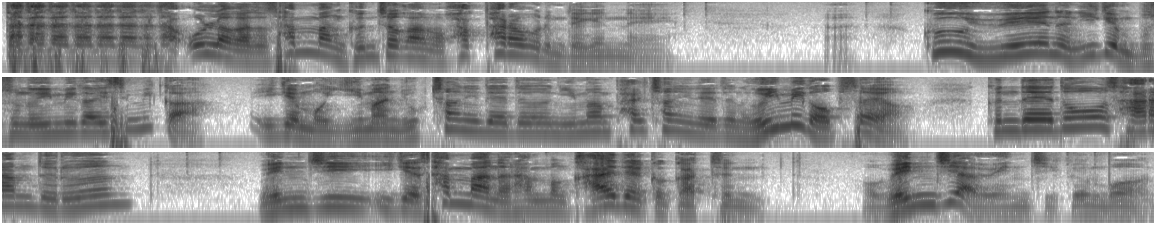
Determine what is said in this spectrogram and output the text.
다다다다다다다 올라가서 3만 근처 가면 확 팔아버리면 되겠네. 어. 그 외에는 이게 무슨 의미가 있습니까? 이게 뭐 2만 6천이 되든 2만 8천이 되든 의미가 없어요. 근데도 사람들은 왠지 이게 3만을 한번 가야 될 것 같은 어, 왠지야 왠지 그 뭐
